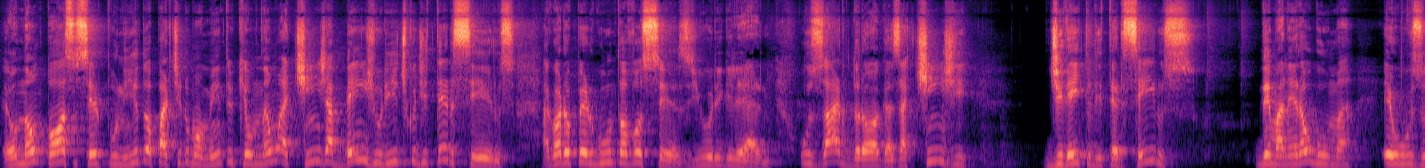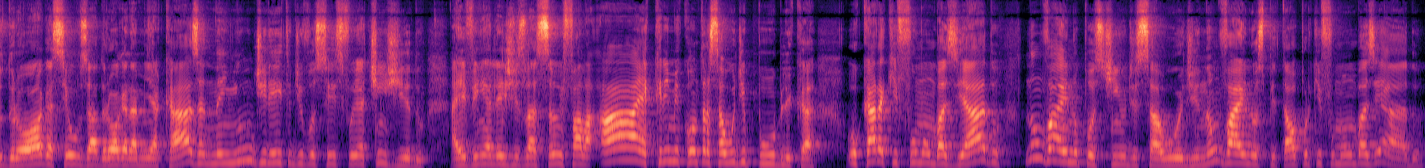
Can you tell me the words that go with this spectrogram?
Eu não posso ser punido a partir do momento em que eu não atinja bem jurídico de terceiros. Agora eu pergunto a vocês, Yuri e Guilherme, usar drogas atinge direito de terceiros? De maneira alguma eu uso droga, se eu usar droga na minha casa, nenhum direito de vocês foi atingido. Aí vem a legislação e fala: ah, é crime contra a saúde pública. O cara que fuma um baseado não vai no postinho de saúde, não vai no hospital porque fumou um baseado.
